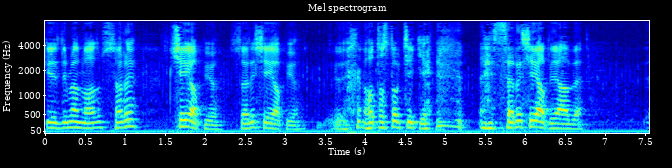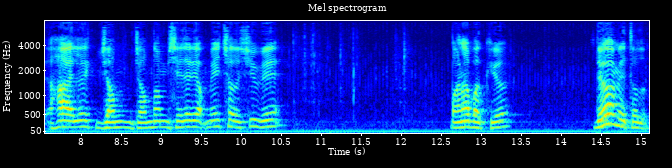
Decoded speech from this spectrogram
gezdirmem lazım. Sarı şey yapıyor. Sarı şey yapıyor. Otostop çekiyor. Sarı şey yapıyor abi. Hala cam camdan bir şeyler yapmaya çalışıyor ve bana bakıyor. Devam et oğlum.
